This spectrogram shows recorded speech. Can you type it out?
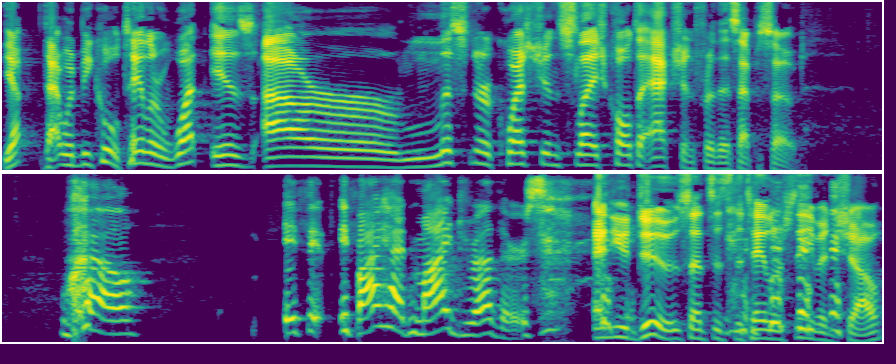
Yep, that would be cool. Taylor, what is our listener question slash call to action for this episode? Well, if it, if I had my druthers, and you do, since it's the Taylor Stevens show.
